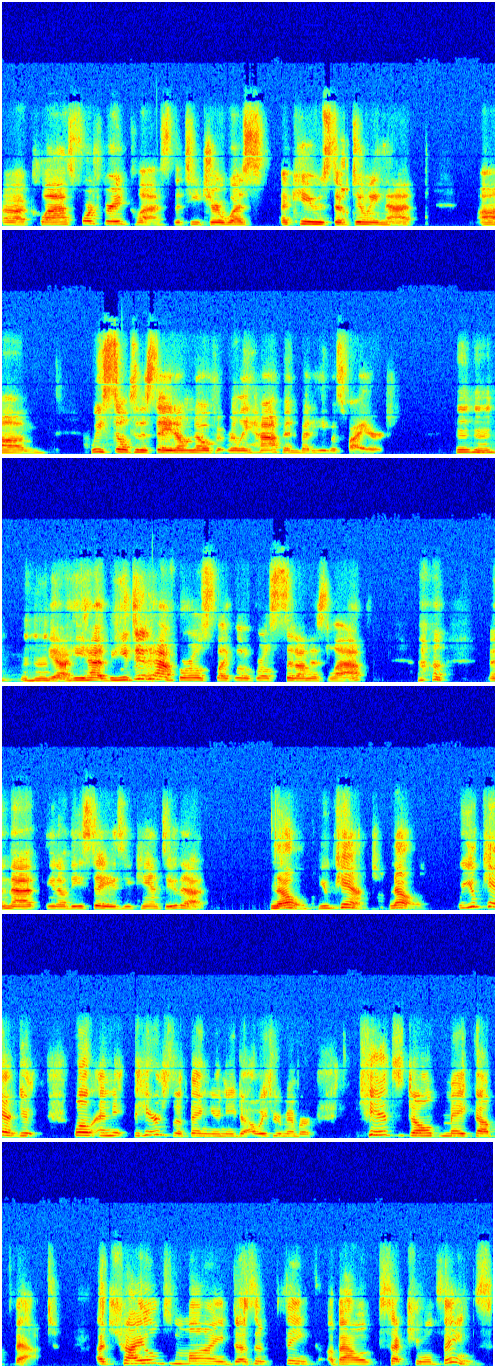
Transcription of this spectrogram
uh class, fourth grade class, the teacher was accused of doing that. Um we still to this day don't know if it really happened, but he was fired. Mm-hmm, mm-hmm. Yeah, he had he did have girls like little girls sit on his lap. and that, you know, these days you can't do that. No, you can't. No, you can't do. Well, and here's the thing you need to always remember kids don't make up that. A child's mind doesn't think about sexual things.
